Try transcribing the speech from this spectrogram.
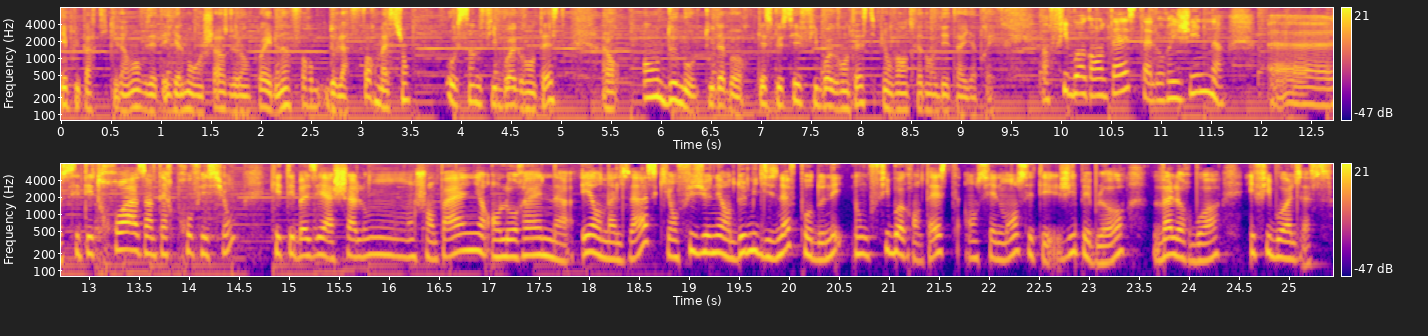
Et plus particulièrement, vous êtes également en charge de l'emploi et de, de la formation au sein de Fibois Grand Est. Alors, en deux mots, tout d'abord, qu'est-ce que c'est Fibois Grand Est puis on va entrer dans le détail après. Alors, Fibois Grand Est, à l'origine, euh, c'était trois interprofessions qui étaient basées à Chalon, en Champagne, en Lorraine et en Alsace, qui ont fusionné en 2019 pour donner donc Fibois Grand Est. Anciennement, c'était JP Blore, Valeur-Bois et Fibois Alsace.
